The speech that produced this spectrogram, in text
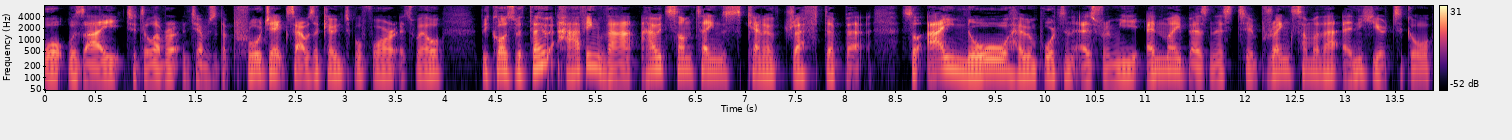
What was I to deliver in terms of the projects I was accountable for as well. Because without having that, I would sometimes kind of drift a bit. So I know how important it is for me in my business to bring some of that in here to go,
